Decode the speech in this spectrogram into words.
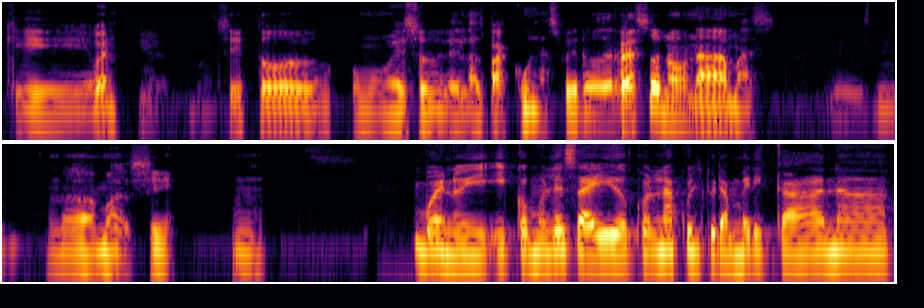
que, bueno, sí, todo como eso de las vacunas, pero de resto no, nada más, nada más, sí. Mm. Bueno, ¿y, y cómo les ha ido con la cultura americana,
